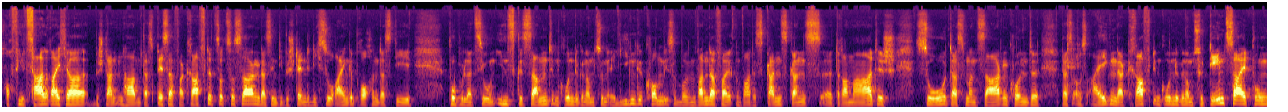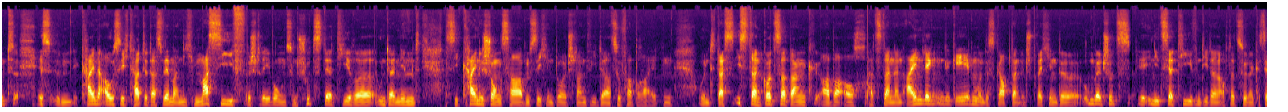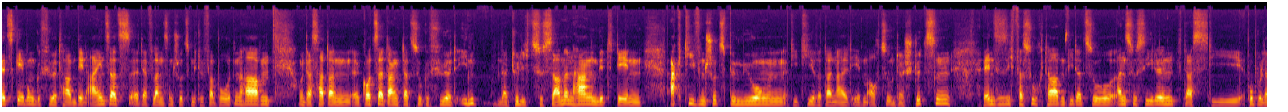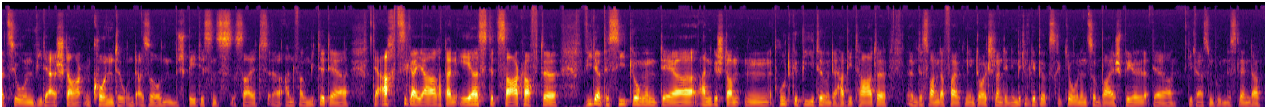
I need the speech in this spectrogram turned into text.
auch viel zahlreicher bestanden haben, das besser verkraftet sozusagen. Da sind die Bestände nicht so eingebrochen, dass die Population insgesamt im Grunde genommen zum Erliegen gekommen ist. Aber beim Wanderfalken war das ganz, ganz äh, dramatisch so, dass man sagen konnte, dass aus eigener Kraft im Grunde genommen zu dem Zeitpunkt es ähm, keine Aussicht hatte, dass wenn man nicht massiv Bestrebungen zum Schutz der Tiere unternimmt, sie keine Chance haben, sich in Deutschland wieder zu verbreiten. Und das ist dann Gott sei Dank aber auch, hat es dann ein Einlenken gegeben und es gab dann entsprechende Umweltschutzinitiativen, die dann auch dazu eine Gesetzgebung geführt haben, den Einsatz äh, der Pflanzenschutzmittel verboten haben. Und das hat dann äh, Gott sei Dank dazu geführt, in natürlich Zusammenhang mit den aktiven Schutzbemühungen, die Tiere dann halt eben auch zu unterstützen, wenn sie sich versucht haben, wieder zu anzusiedeln, dass die Population wieder erstarken konnte und also spätestens seit äh, Anfang Mitte der, der 80er Jahre dann erste zaghafte Wiederbesiedlungen der angestammten Brutgebiete und der Habitate ähm, des Wanderfalken in Deutschland, in den Mittelgebirgsregionen zum Beispiel der diversen Bundesländer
